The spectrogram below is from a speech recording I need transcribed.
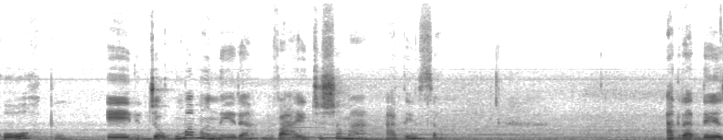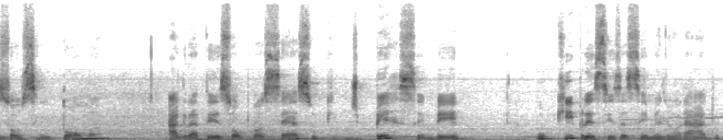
corpo, ele de alguma maneira vai te chamar a atenção. Agradeço ao sintoma, agradeço ao processo de perceber o que precisa ser melhorado.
